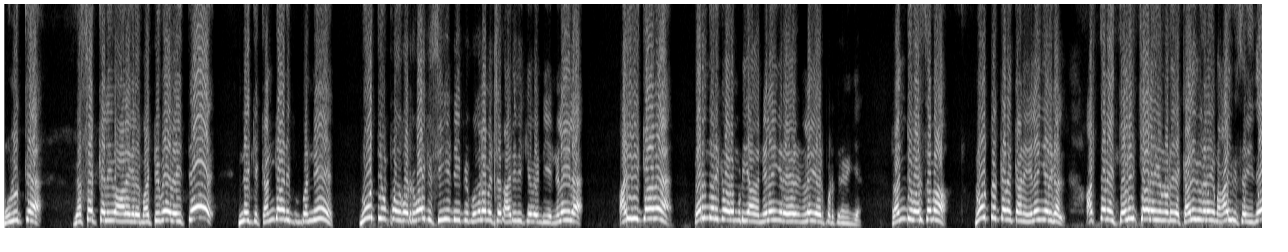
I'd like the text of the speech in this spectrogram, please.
முழுக்க விசக்கழிவு ஆலைகளை மட்டுமே வைத்து இன்னைக்கு கண்காணிப்பு பண்ணி நூத்தி முப்பது கோடி ரூபாய்க்கு சிஇடிபி முதலமைச்சர் அறிவிக்க வேண்டிய நிலையில அறிவிக்காம பெருந்தரிக்கு வர முடியாத நிலைங்கிற நிலையை ஏற்படுத்தினீங்க ரெண்டு வருஷமா நூற்றுக்கணக்கான இளைஞர்கள் அத்தனை தொழிற்சாலைகளுடைய கழிவுகளையும் ஆய்வு செய்து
